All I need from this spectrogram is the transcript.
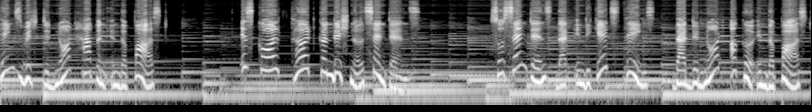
things which did not happen in the past is called third conditional sentence. So sentence that indicates things that did not occur in the past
